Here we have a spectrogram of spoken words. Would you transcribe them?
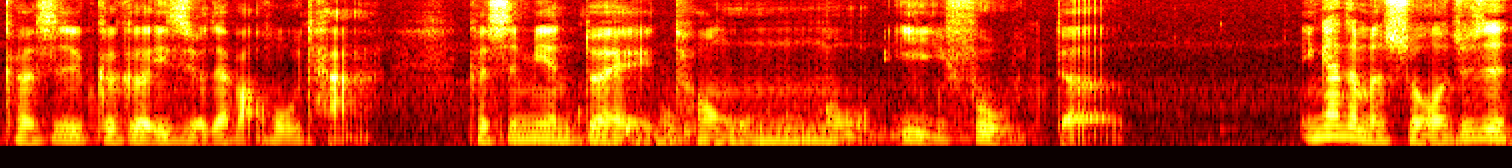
可是哥哥一直有在保护他。可是面对同母异父的，应该这么说，就是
